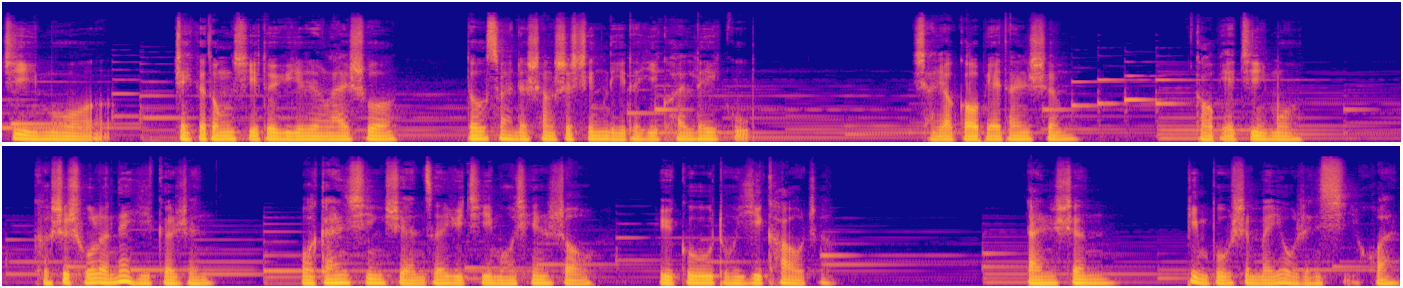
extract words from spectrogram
寂寞，这个东西对于人来说，都算得上是心里的一块肋骨。想要告别单身，告别寂寞，可是除了那一个人，我甘心选择与寂寞牵手。与孤独依靠着，单身，并不是没有人喜欢，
